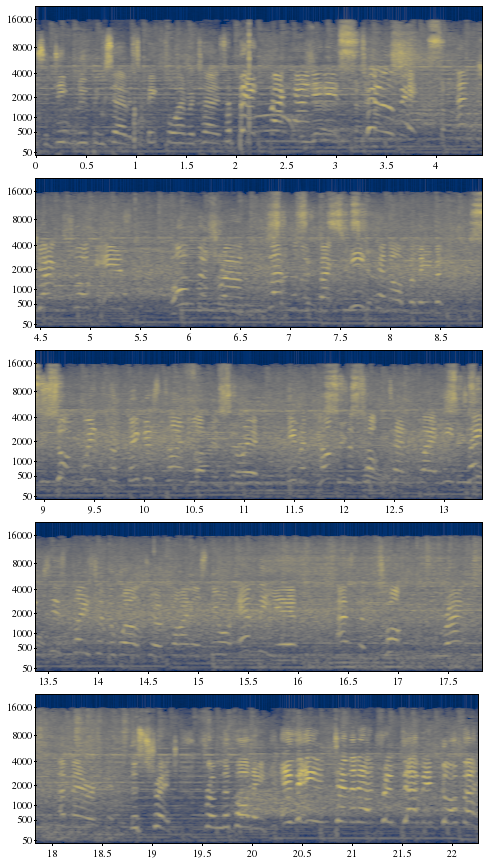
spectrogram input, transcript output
It's a deep looping serve. It's a big forehand return. It's a big backhand. It is two bits. And Jack Sock is on the ground, flat on his back. He cannot believe it. Sock wins the biggest title of his career. He becomes the top 10 player. He takes his place at the World Tour Finals. He will end the year as the top ranked American. The stretch from the volley is into the net from David Goffin.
